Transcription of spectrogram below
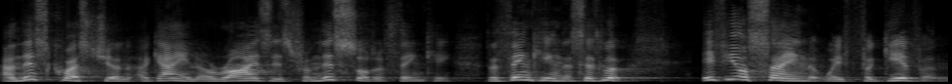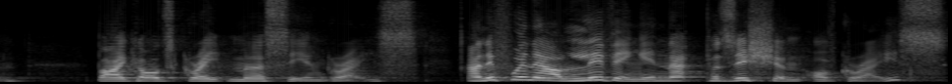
And this question, again, arises from this sort of thinking the thinking that says, look, if you're saying that we're forgiven by God's great mercy and grace, and if we're now living in that position of grace,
